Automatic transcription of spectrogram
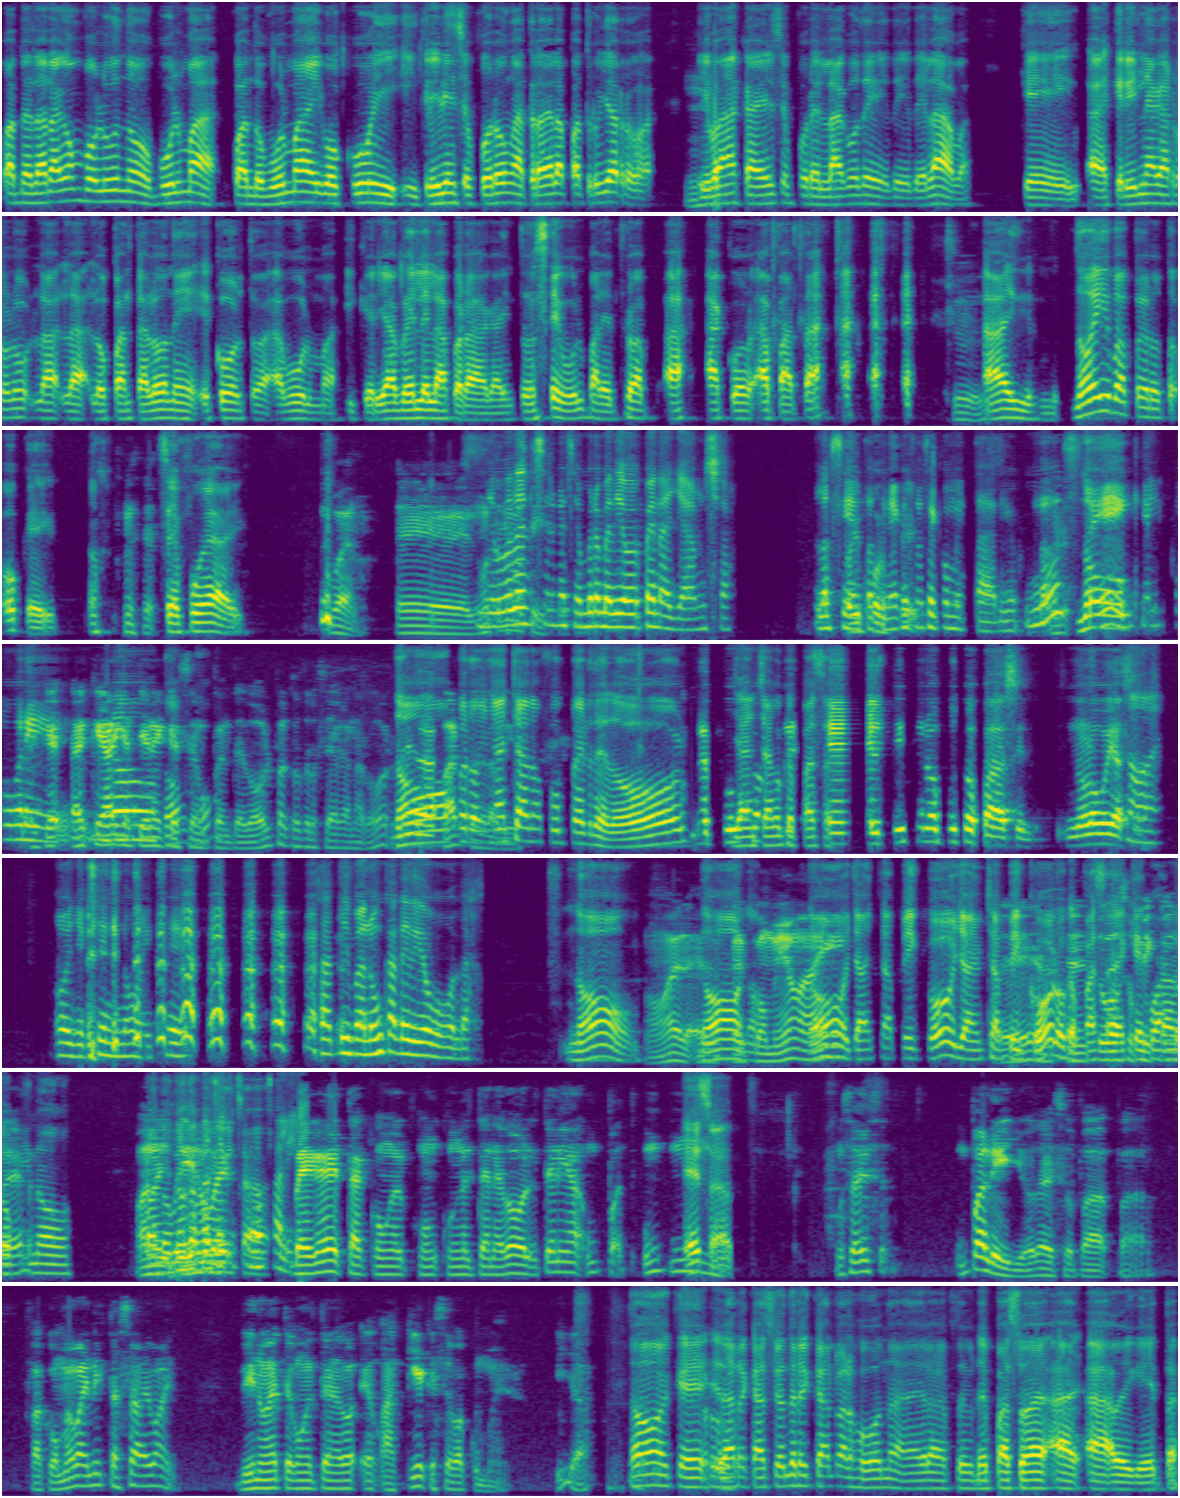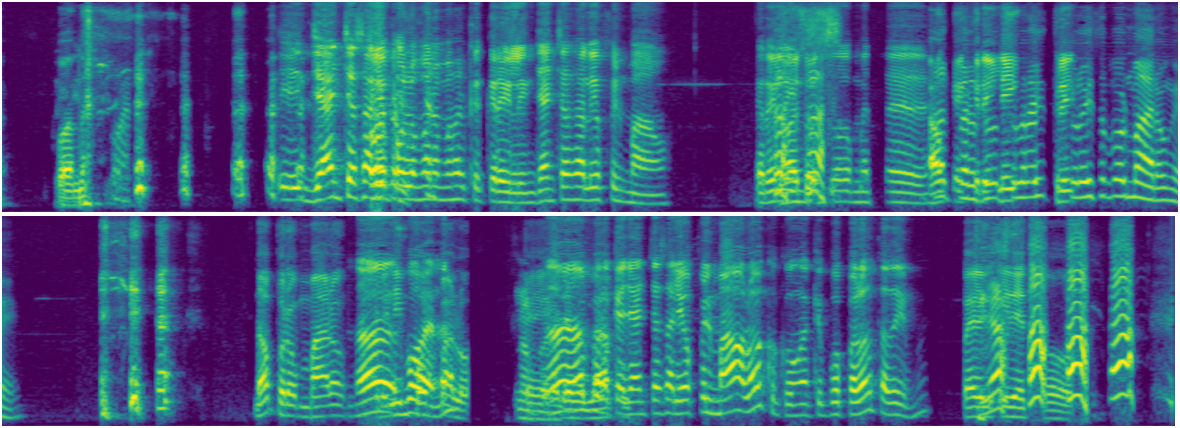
cuando en la Dragon Ball 1, Bulma, cuando Bulma y Goku y, y Krillin se fueron atrás de la patrulla roja, iban a caerse por el lago de, de- de lava, que a Krillin le agarró lo- la- la- los pantalones eh, cortos a, a Bulma y quería verle las bragas, entonces Bulma le entró a, a, a patar. Sí. Ay, Dios mío. No iba, pero ok, se fue ahí. Bueno, eh, Yo a decir que siempre me dio pena Yamcha. Lo siento, ¿por tenía qué? que hacer ese comentario. No No, sé, que el Es pobre... que, es que alguien no. tiene que ser no. un perdedor para que otro sea ganador. No, Es pero Yancha vida. no fue un perdedor. Yancha lo que pasa. el, el chiste lo puso fácil, no lo voy a hacer. No, Oye, que no, es que esa tipa nunca le dio bola. No, No, él, él- No, comió ahí. no, Yancha picó, Yancha Sí, picó. Lo que pasa es que cuando picadera. vino, Bueno, cuando y Lo que vino vino pasa Ve- es que no salía. Vegeta con el, con, con el tenedor. Él tenía un, un, un- esa, ¿cómo se dice? Un palillo de eso para pa, pa comer vainita, ¿sabes? Vino este con el tenedor. eh, Aquí es que se va a comer. Y ya. no, es que Pero- la recanción de Ricardo Arjona era, le pasó a, a, a Vegeta. Cuando, Y Yancha salió por lo menos mejor que Krillin. Yancha salió filmado. Krillin No, eso mete- Ah, pero tú, Krillin- tú lo, Krill- tú lo hizo por Maron, eh. no, pero Maron, No, bueno. No, Eh, verdad, pero que pues. Yancha salió filmado, loco, con equipo de pelota, dime. pero y de todo.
